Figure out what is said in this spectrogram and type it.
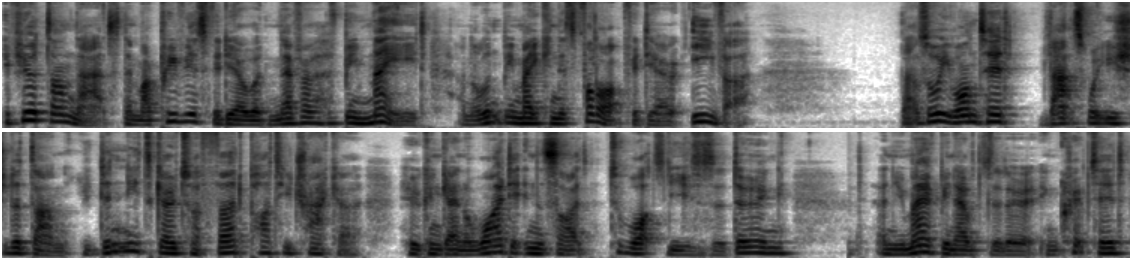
If you had done that, then my previous video would never have been made, and I wouldn't be making this follow-up video either. That's all you wanted, that's what you should have done. You didn't need to go to a third party tracker who can gain a wider insight to what users are doing. And you may have been able to do it encrypted,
